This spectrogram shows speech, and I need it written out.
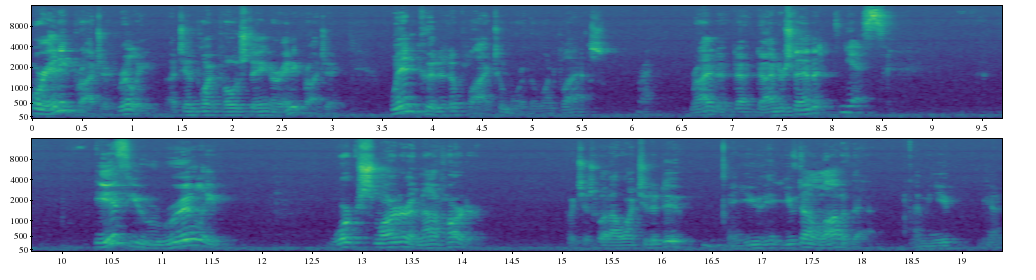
or any project really, a ten-point posting or any project, when could it apply to more than one class? Right. Right, do, do I understand it? Yes, If you really work smarter and not harder, which is what I want you to do, and you, you've done a lot of that. I mean, you, you know,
